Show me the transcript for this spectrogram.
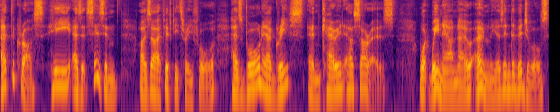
At the cross, he, as it says in Isaiah 53 4, has borne our griefs and carried our sorrows. What we now know only as individuals,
